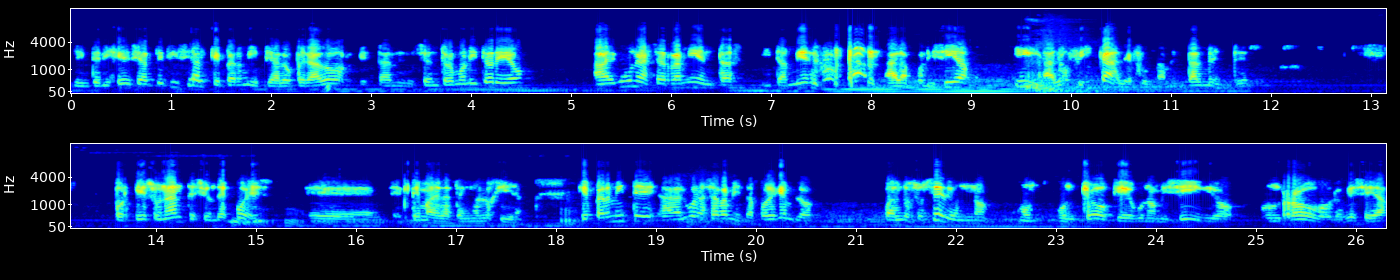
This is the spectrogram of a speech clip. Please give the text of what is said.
de inteligencia artificial que permite al operador que está en el centro de monitoreo algunas herramientas y también a la policía y a los fiscales fundamentalmente, porque es un antes y un después eh, el tema de la tecnología, que permite algunas herramientas. Por ejemplo, cuando sucede un, un, choque, un homicidio, un robo, lo que sea,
